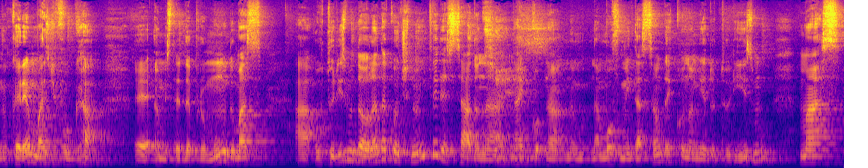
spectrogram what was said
não queremos mais divulgar é, Amsterdã para o mundo, mas a, o turismo da Holanda continua interessado na, na, na, na- na movimentação da economia do turismo, mas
